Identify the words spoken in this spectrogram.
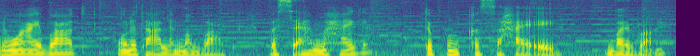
نوعي بعض ونتعلم من بعض. بس أهم حاجة تكون قصة حقيقية. باي باي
